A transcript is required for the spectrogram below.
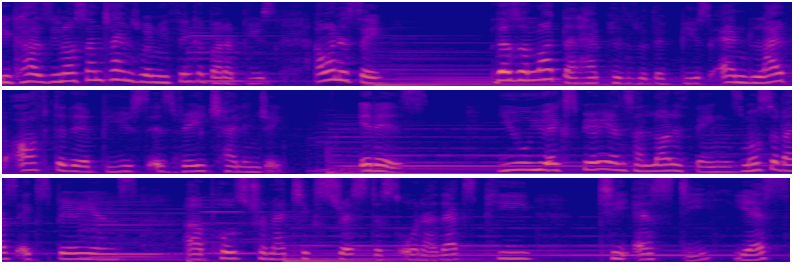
Because, you know, sometimes when you think about abuse, I want to say there's a lot that happens with abuse, and life after the abuse is very challenging. It is. You you experience a lot of things. Most of us experience uh, post traumatic stress disorder. That's PTSD. Yes,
